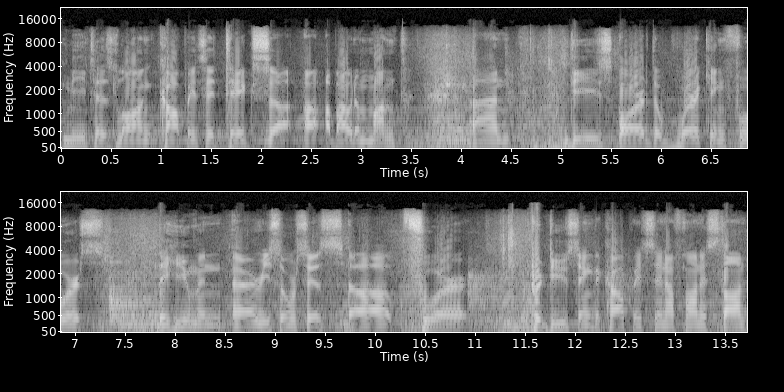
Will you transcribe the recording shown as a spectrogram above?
meters long carpets, it takes about a month. And these are the working force, the human uh, resources uh, for producing the carpets in Afghanistan.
